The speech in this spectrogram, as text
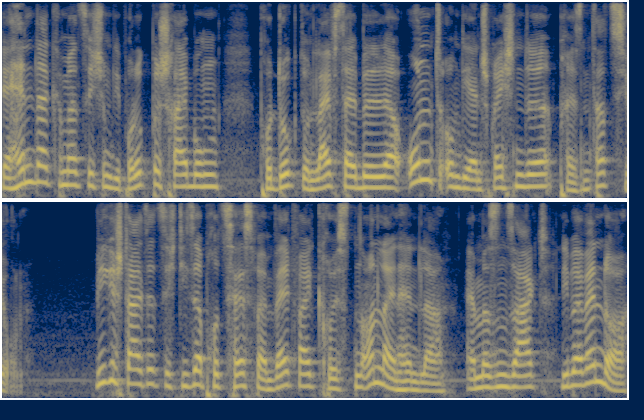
Der Händler kümmert sich um die Produktbeschreibungen, Produkt- und Lifestyle-Bilder und um die entsprechende Präsentation. Wie gestaltet sich dieser Prozess beim weltweit größten Online-Händler? Amazon sagt, lieber Vendor,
